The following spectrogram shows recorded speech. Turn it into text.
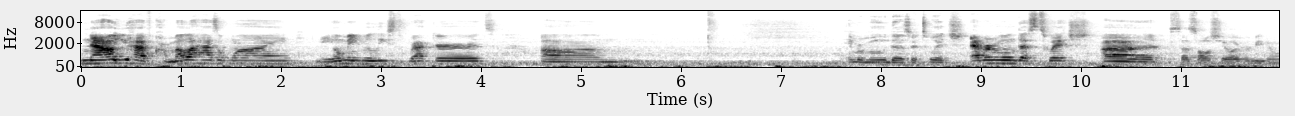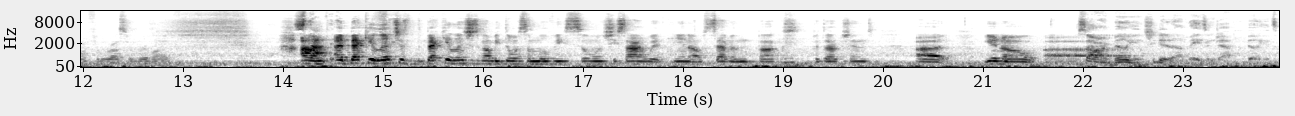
now you have Carmella has a wine. Naomi released records. Um, Ember Moon does her Twitch. Ember Moon does Twitch. Uh, That's all she'll ever be doing for the rest of her life. um, and Becky Lynch is Becky Lynch is gonna be doing some movies soon. She signed with you know Seven Bucks Productions. Uh, you know, uh, I saw her in Billions. She did an amazing job in Billions.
